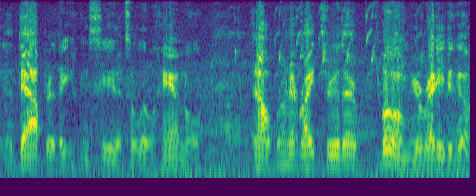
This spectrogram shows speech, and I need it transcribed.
adapter that you can see that's a little handle and I'll run it right through there. Boom, you're ready to go.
